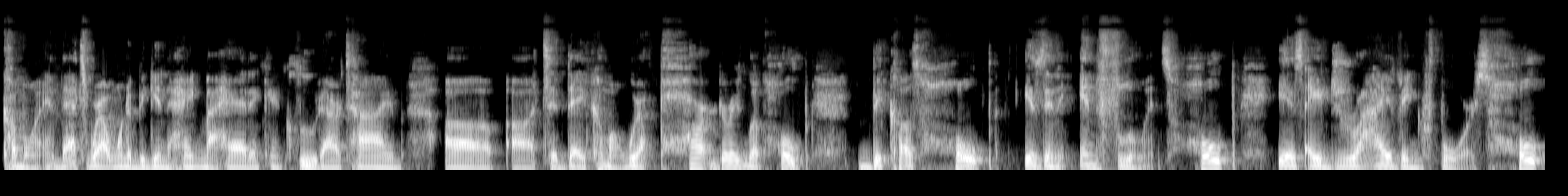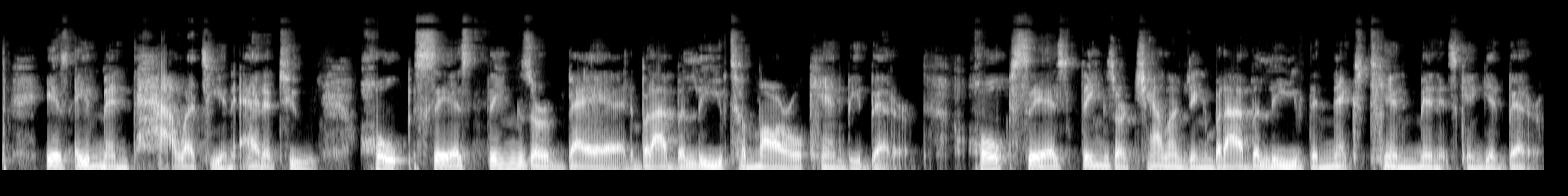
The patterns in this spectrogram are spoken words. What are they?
Come on, and that's where I want to begin to hang my hat and conclude our time uh, uh, today. Come on, we're partnering with hope because hope is an influence. Hope is a driving force. Hope is a mentality and attitude. Hope says things are bad, but I believe tomorrow can be better. Hope says things are challenging, but I believe the next 10 minutes can get better.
